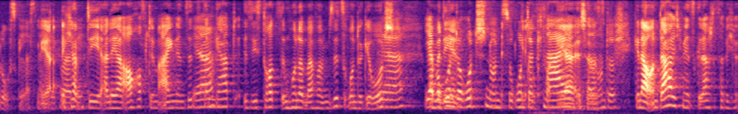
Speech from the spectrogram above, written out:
losgelassen Ja, hätte. ich quasi. habe die Alea auch auf dem eigenen Sitz Ja. dann gehabt. Sie ist trotzdem 100 Mal von dem Sitz runtergerutscht. Ja, ja aber, die- runterrutschen und so runterknallen Ja, ist ja was. Unterschied. Genau, und da habe ich mir jetzt gedacht, das habe ich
